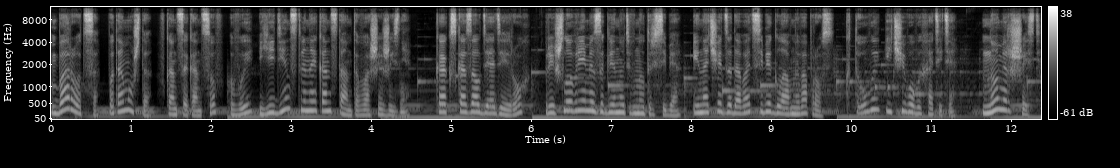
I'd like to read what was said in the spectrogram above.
Бороться, потому что, в конце концов, вы – единственная константа в вашей жизни. Как сказал дядя Ирох, пришло время заглянуть внутрь себя и начать задавать себе главный вопрос – кто вы и чего вы хотите? Номер шесть.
